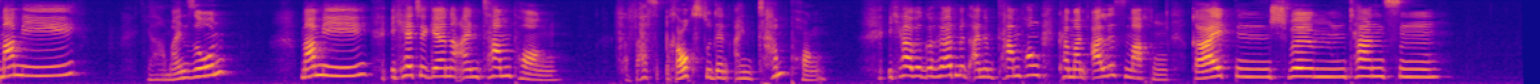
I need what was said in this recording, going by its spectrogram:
Mami? Ja, mein Sohn? Mami, ich hätte gerne einen Tampon. Für was brauchst du denn einen Tampon? Ich habe gehört, mit einem Tampon kann man alles machen. Reiten, schwimmen, tanzen.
